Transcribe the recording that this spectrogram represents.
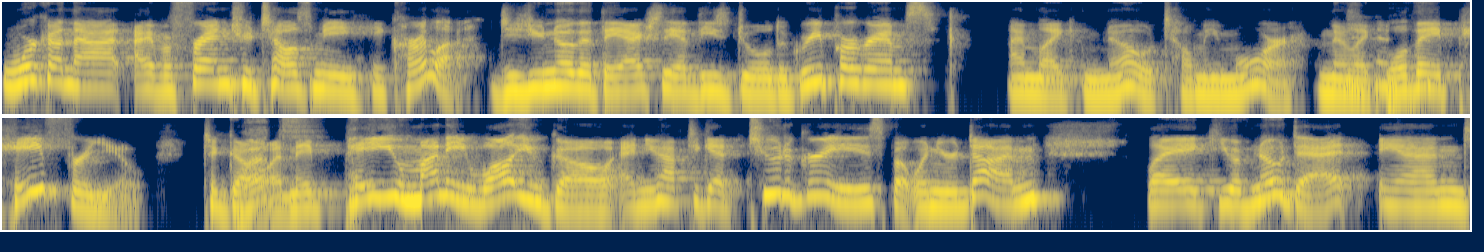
work on that. I have a friend who tells me hey Carla did you know that they actually have these dual degree programs? I'm like no tell me more. And they're like well they pay for you to go What? and they pay you money while you go and you have to get two degrees but when you're done like you have no debt and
